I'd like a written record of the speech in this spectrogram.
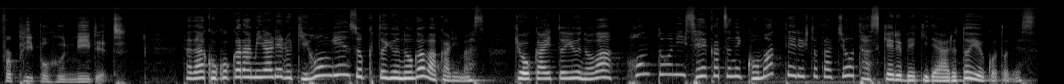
for people who need it. ただここから見られる基本原則というのが分かります。教会というのは本当に生活に困っている人たちを助けるべきであるということです。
